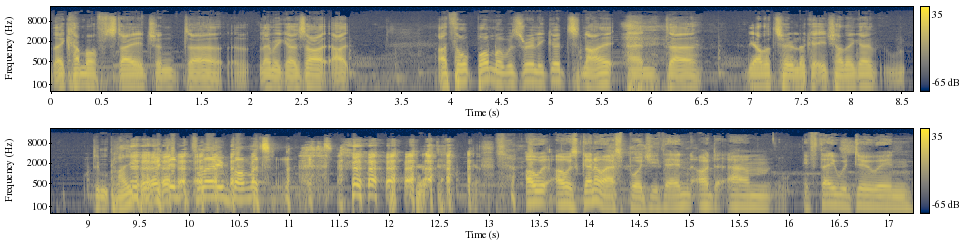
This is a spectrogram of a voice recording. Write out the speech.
they come off stage, and uh, Lemmy goes, I, I I thought Bomber was really good tonight, and uh, the other two look at each other and go, didn't play. we didn't play Bomber tonight. I, w- I was going to ask Budgie then I'd, um, if they were doing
